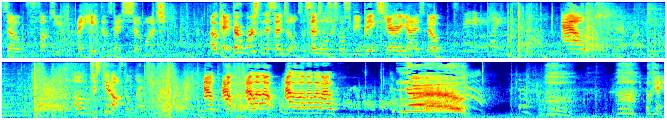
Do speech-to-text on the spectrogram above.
So, fuck you. I hate those guys so much. Okay, they're worse than the Sentinels. The Sentinels are supposed to be big, scary guys. Nope. Stay in place. Ow! Oh, just get off the ledge. Ow, ow, ow, ow, ow, ow, ow, ow, ow, ow! No! okay.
